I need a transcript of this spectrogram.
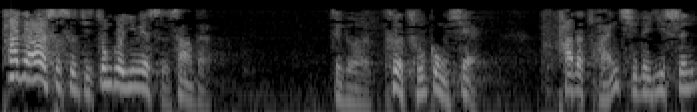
他在二十世纪中国音乐史上的这个特殊贡献，他的传奇的一生。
